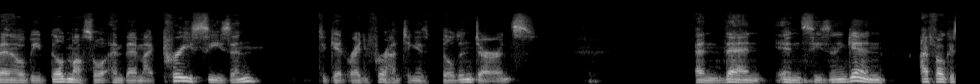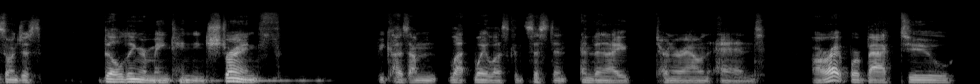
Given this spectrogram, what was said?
Then it'll be build muscle, and then my preseason to get ready for hunting is build endurance. And then in season again, I focus on just building or maintaining strength because I'm le- way less consistent. And then I turn around and, all right, we're back to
